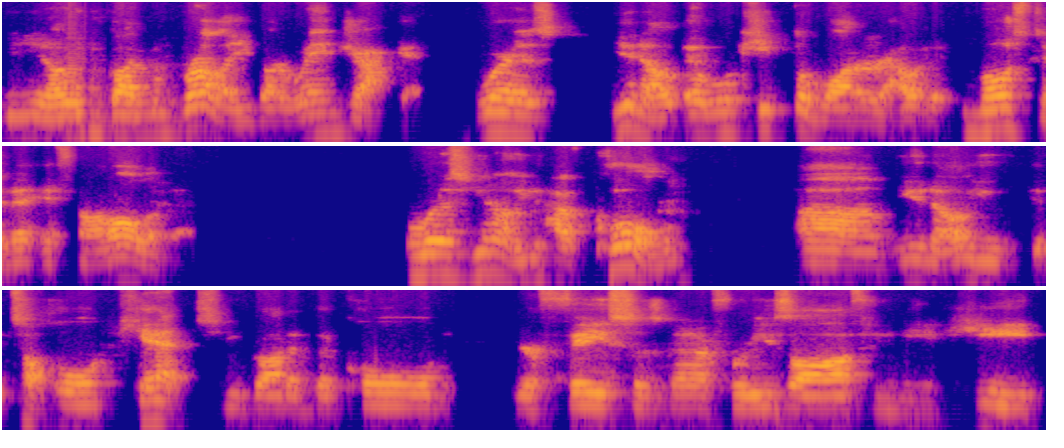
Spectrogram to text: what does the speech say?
you know, you've got an umbrella, you've got a rain jacket. Whereas, you know, it will keep the water out, most of it, if not all of it. Whereas, you know, you have cold, um, you know, you it's a whole kit. You got the cold, your face is gonna freeze off. You need heat.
